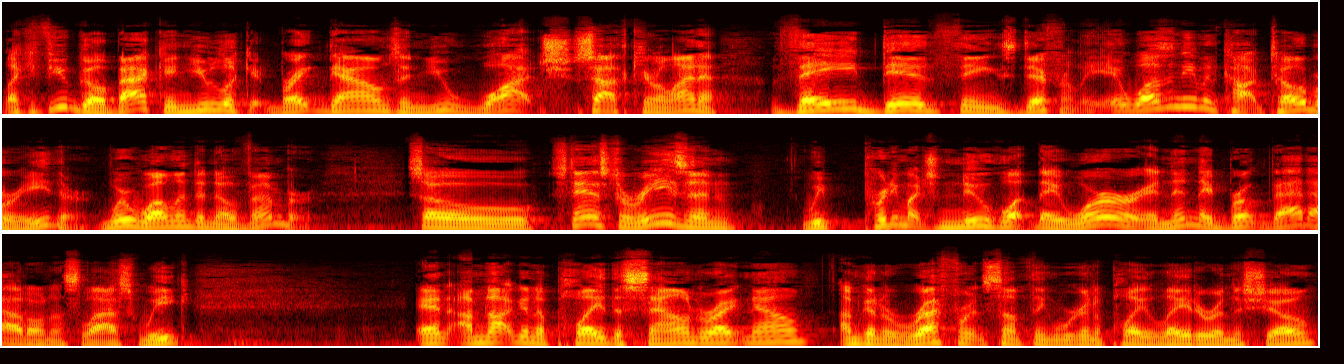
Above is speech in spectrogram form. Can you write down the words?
like if you go back and you look at breakdowns and you watch South Carolina, they did things differently. It wasn't even October either. We're well into November. So stands to reason we pretty much knew what they were, and then they broke that out on us last week. And I'm not going to play the sound right now. I'm going to reference something we're going to play later in the show.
